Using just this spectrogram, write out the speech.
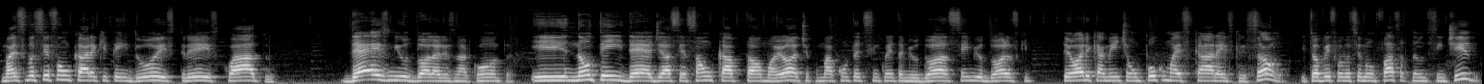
Mas se você for um cara que tem 2, 3, 4, 10 mil dólares na conta e não tem ideia de acessar um capital maior, tipo uma conta de 50 mil dólares, 100 mil dólares, que teoricamente é um pouco mais cara a inscrição, e talvez para você não faça tanto sentido,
